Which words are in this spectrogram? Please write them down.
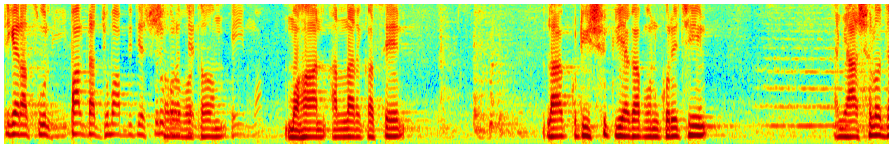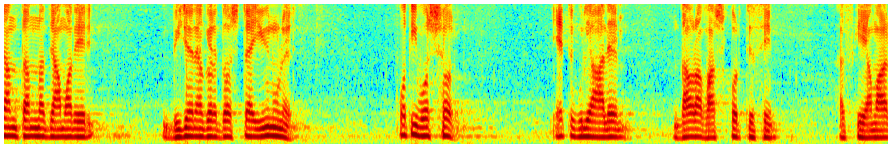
থেকে রাসুল পাল্টা জবাব দিতে শুরু করেছেন। মহান আল্লাহর কাছে লাখ কোটি শুক্রিয়া জ্ঞাপন করেছি। আমি আসলে জানতাম না যে আমাদের বিজয়নগরের দশটা ইউনিয়নের প্রতি বছর এতগুলি আলেম দাওরা ভাস করতেছে। আজকে আমার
